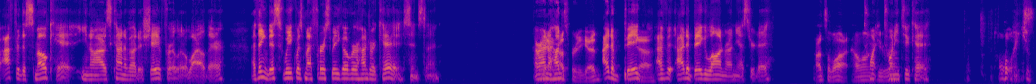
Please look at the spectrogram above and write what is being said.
after the smoke hit, you know, I was kind of out of shape for a little while there. I think this week was my first week over 100k since then. I ran yeah, 100. That's pretty good. I had a big, yeah. I had a big lawn run yesterday. That's a lot. How long? 20, 22k. Holy, just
